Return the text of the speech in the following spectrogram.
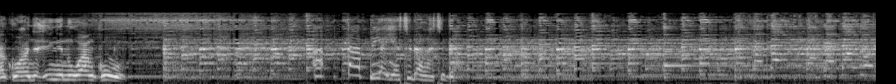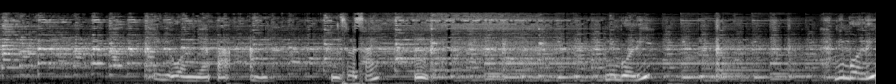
Aku hanya ingin uangku. Ah, tapi iya, iya, sudahlah, sudah. Ini uangnya, Pak. Ambil. Hmm, selesai? Hmm. Nimboli? Nimboli?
